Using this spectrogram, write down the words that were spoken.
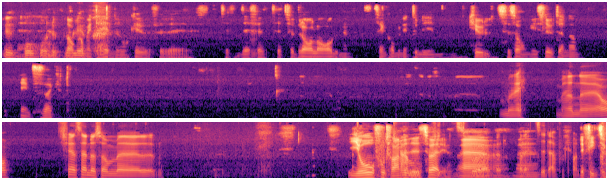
ett pågående De problem. kommer inte heller åka ur för det, det, det är för, ett för bra lag men sen kommer det inte bli en kul säsong i slutändan. Inte säkert. Nej, men eh, ja. Det känns ändå som... Eh, Jo, fortfarande det, är det men rätt sida fortfarande. det, finns ju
